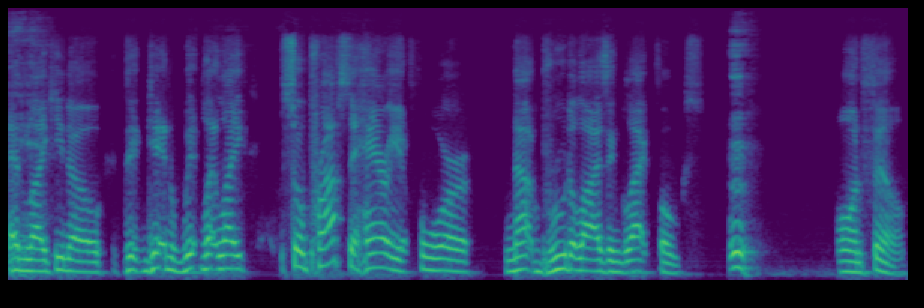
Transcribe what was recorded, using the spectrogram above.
and like you know getting whipped like so props to harriet for not brutalizing black folks Mm. on film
